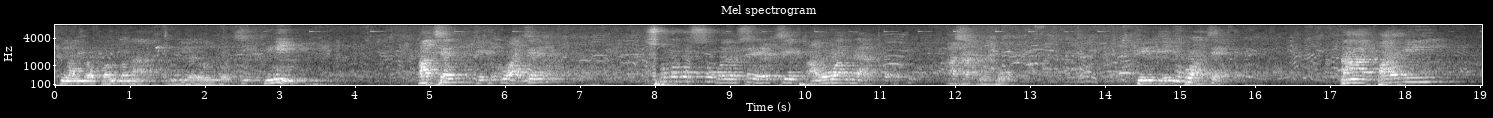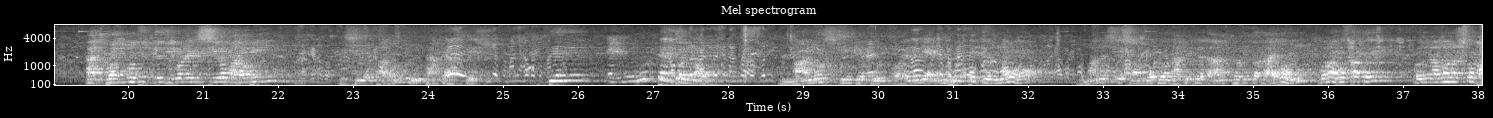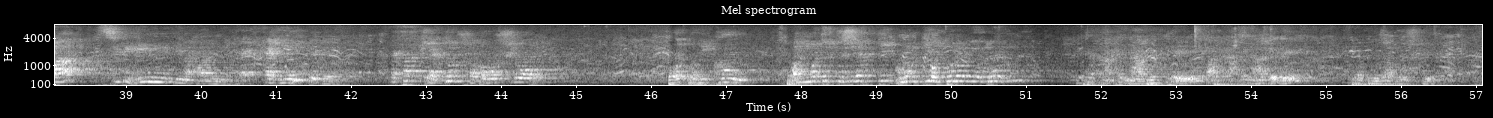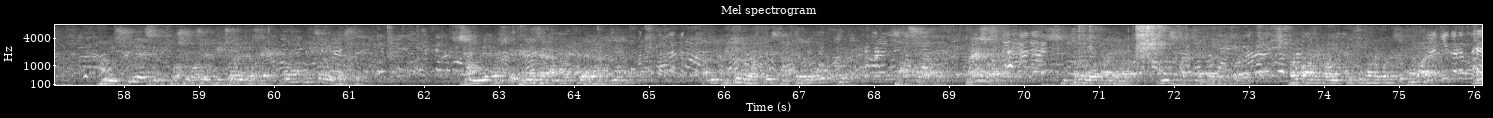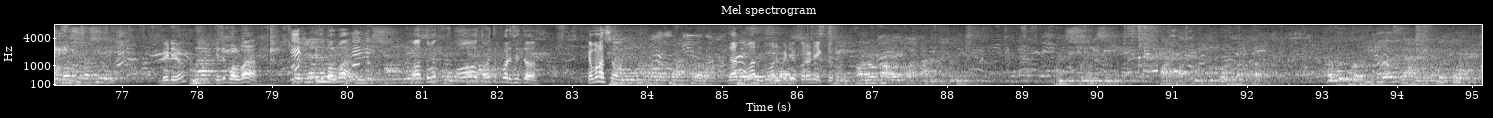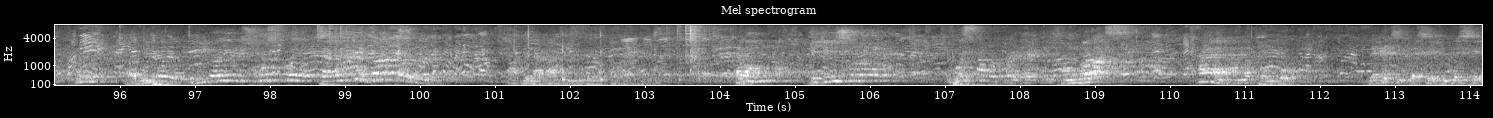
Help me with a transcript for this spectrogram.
বিনম্র বন্দনা নিবেদন করছি। তিনি আছেন, যেটুকু আছেন। ষোল বছর বয়সে যে ভালো আমরা আশা করব তিনি যেটুকু পারবী, তার ব্রহ্মযুদ্ধ জীবনের মুহূর্তের জন্য মানুষকে সম্বোধন আন্তরিকতা এবং কোন স্মৃতিহীন তিনি হননি এক মুহূর্তের জন্য। অর্থাৎ একজন শতবর্ষীয় বৌদ্ধ ভিক্ষু, ব্রহ্মচর্য শিবের কি গুণ কি অতুলনীয় গুণ? এটা তাকে না দেখলে তার কাছে না গেলে এটা বোঝা মুশকিল। আমি শুনেছি, বসে বসে পিছনে বসে, একদম পিছনে বসে। সামনে বসতে খেয়ে যায় আমার একটু অ্যালার্জি আমি পিছনে বসতে করতে পিছনে বসাই ভিডিও? কিছু বলবা? কিছু বলবা? ও, তুমি ও, তুমি তো পরিচিত। কেমন আছো? যা, তোমার তোমার ভিডিও করে নি একটু। হৃদয়ের সমস্ত চেতনাকে উজাড় করে দেবে আপনি তার কাছে কি বলতে পারেন? এবং যে জিনিসগুলো উপস্থাপন করেছে সংগরাজ হ্যাঁ আমরা বলব। দেখেছি দেশে বিদেশে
